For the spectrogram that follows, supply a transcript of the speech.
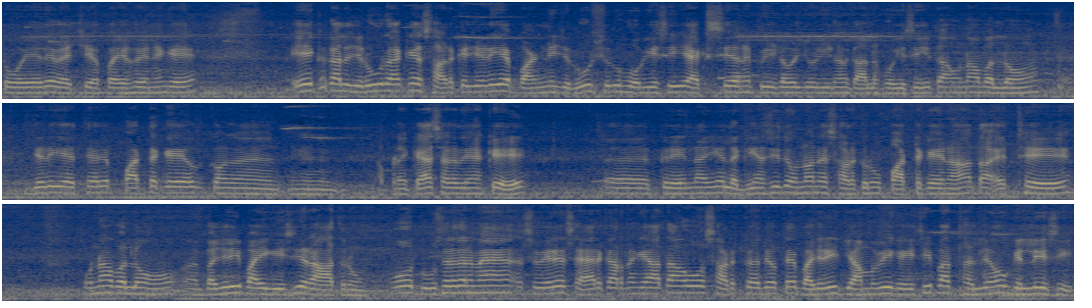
ਟੋਏ ਇਹਦੇ ਵਿੱਚ ਪਏ ਹੋਏ ਨੇਗੇ। ਇੱਕ ਗੱਲ ਜ਼ਰੂਰ ਹੈ ਕਿ ਸੜਕ ਜਿਹੜੀ ਹੈ ਬਣਨੀ ਜ਼ਰੂਰ ਸ਼ੁਰੂ ਹੋ ਗਈ ਸੀ। ਐਕਸੀਅਨ ਪੀਡਬਲਯੂਡੀ ਨਾਲ ਗੱਲ ਹੋਈ ਸੀ ਤਾਂ ਉਹਨਾਂ ਵੱਲੋਂ ਜਿਹੜੀ ਇੱਥੇ ਪੱਟ ਕੇ ਆਪਣੇ ਕਹਿ ਸਕਦੇ ਹਾਂ ਕਿ, ਅਹ, ਕਰੇਨਾਂ ਜਿਹੀਆਂ ਲੱਗੀਆਂ ਸੀ ਤੇ ਉਹਨਾਂ ਨੇ ਸੜਕ ਨੂੰ ਪੱਟ ਕੇ ਨਾ ਤਾਂ ਇੱਥੇ ਉਹਨਾਂ ਵੱਲੋਂ ਬਜਰੀ ਪਾਈ ਗਈ ਸੀ ਰਾਤ ਨੂੰ। ਉਹ ਦੂਸਰੇ ਦਿਨ ਮੈਂ ਸਵੇਰੇ ਸੈਰ ਕਰਨ ਗਿਆ ਤਾਂ ਉਹ ਸੜਕ ਦੇ ਉੱਤੇ ਬਜਰੀ ਜੰਮ ਵੀ ਗਈ ਸੀ ਪਰ ਥੱਲੇ ਉਹ ਗਿੱਲੀ ਸੀ।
